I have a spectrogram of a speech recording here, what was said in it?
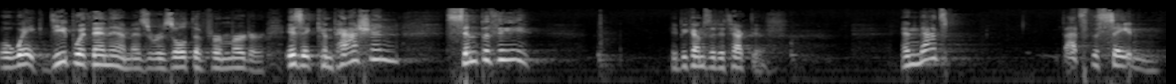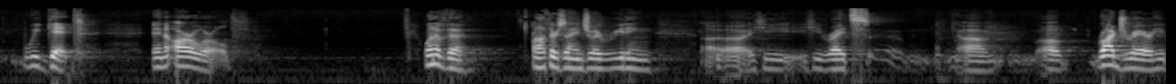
awake deep within him as a result of her murder. Is it compassion? sympathy, he becomes a detective. And that's, that's the Satan we get in our world. One of the authors I enjoy reading, uh, he, he writes, uh, uh, Rod Dreher, he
